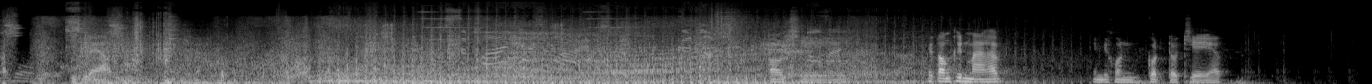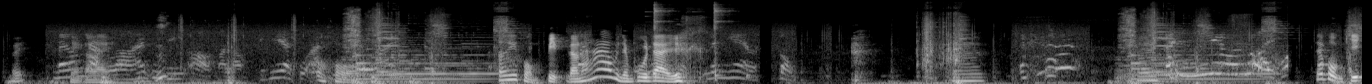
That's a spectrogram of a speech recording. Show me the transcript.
ครับผมอีกแล้วโอเคไม่ต้องขึ้นมาครับ ยังมีคนกดตัวเคครับ เฮ้ยไม่เสีต้ยองงอะไรรอให้จริงๆออกมาหรอกไอ้เหี้ยกูอ่านโอ้โห เล่นเอ้ยผมปิดแล้วนะมันยังพูดได้แง่ตกเออเฮ้ยไอ้เหี้ยมันหน่อยว่าถ้าผมคลิก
